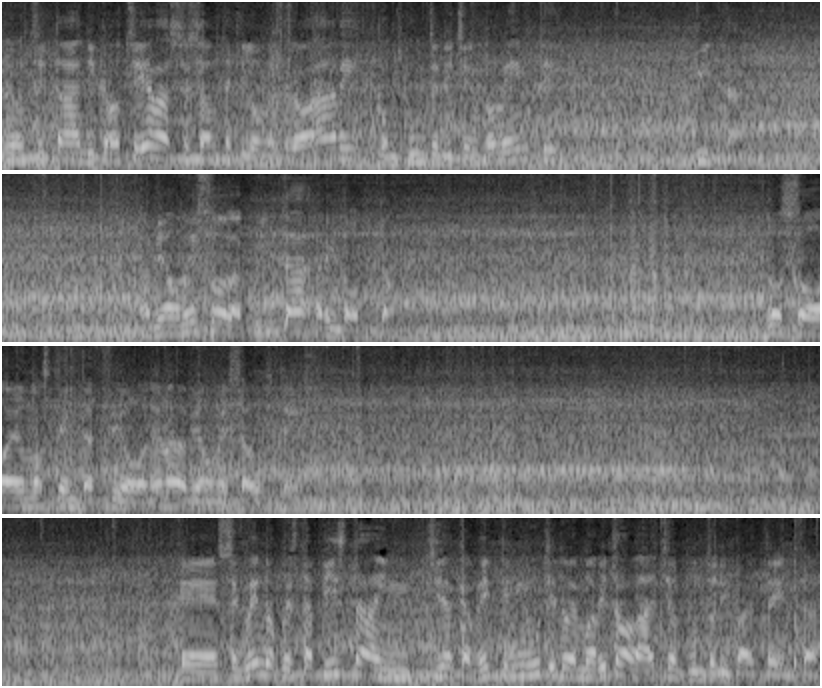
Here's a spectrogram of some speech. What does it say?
Velocità di crociera 60 km h con punte di 120. Quinta, Abbiamo messo la quinta ridotta. Lo so, è un'ostentazione, ma l'abbiamo messa lo stesso. E seguendo questa pista in circa 20 minuti dovremmo ritrovarci al punto di partenza,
